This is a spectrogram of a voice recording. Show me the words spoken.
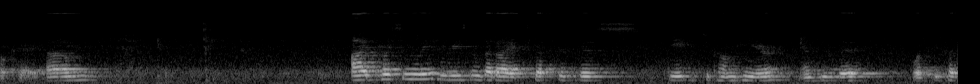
Okay. Um, I personally, the reason that I accepted this gig to come here and do this was because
